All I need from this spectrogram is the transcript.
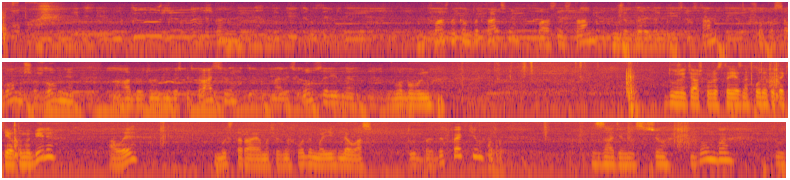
Опа. Класна комплектація, класний стан, дуже збережений дійсно стан. Що по салону, що зовні. Нагадую, автомобіль без підкрасів, навіть скло все рідне з лобовим. Дуже тяжко вже стає знаходити такі автомобілі, але ми стараємося, знаходимо їх для вас. Тут без дефектів. Ззаді у нас все бомба. Тут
